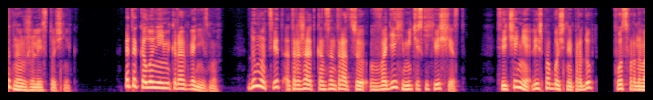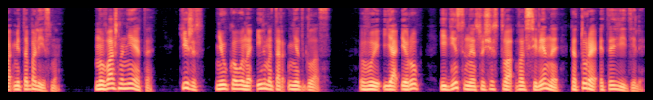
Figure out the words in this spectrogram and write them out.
обнаружили источник?» «Это колония микроорганизмов. Думаю, цвет отражает концентрацию в воде химических веществ. Свечение – лишь побочный продукт фосфорного метаболизма. Но важно не это. Тижес, ни у кого на Ильматор нет глаз. Вы, я и Роб – единственные существа во Вселенной, которые это видели.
